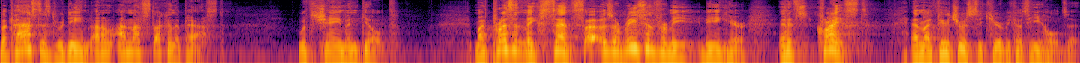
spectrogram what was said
My past is redeemed. I I'm not stuck in the past with shame and guilt. My present makes sense. Uh, there's a reason for me being here, and it's Christ. And my future is secure because He holds it.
